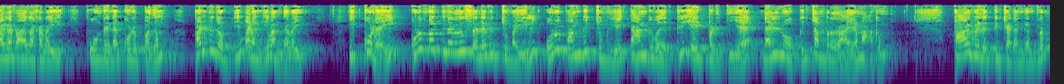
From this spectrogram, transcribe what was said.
பலவாரகவை போன்றன கொடுப்பதும் பண்டு தொட்டி வழங்கி வந்தவை. இக்கொடை குடும்பத்தினரது செலவு சுமையில் ஒரு பங்கு சுமையை தாங்குவதற்கு ஏற்படுத்திய நல்நோக்கு சம்பிரதாயம் ஆகும். பால்வெடுக்கு சடங்கென்றும்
